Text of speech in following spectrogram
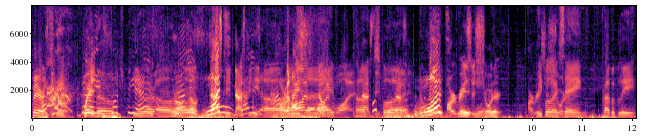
Fair and oh, square. Wait. That is No, such You BS. are all No, That no. is- Nasty, nasty. is The outrageous. The RS5 won. Nasty. Nasty. What? Our race Wait, is what? shorter. Our race People is are saying probably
